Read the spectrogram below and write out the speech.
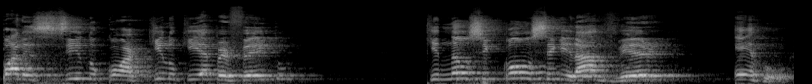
parecido com aquilo que é perfeito que não se conseguirá ver erro.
